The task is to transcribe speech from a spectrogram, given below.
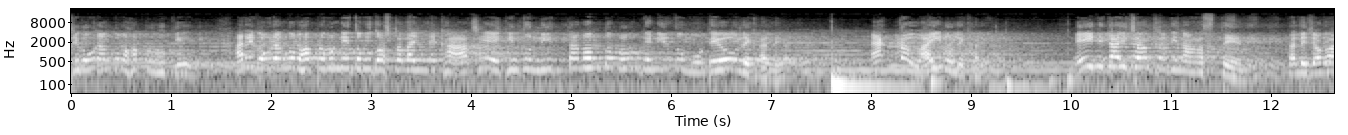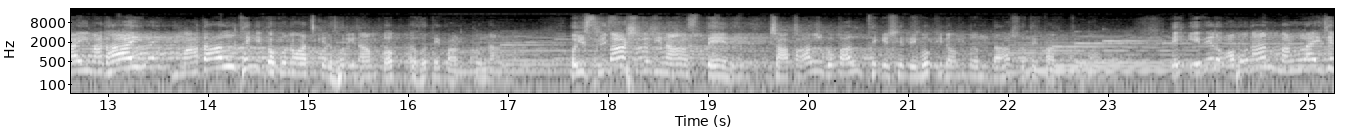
যে গৌরাঙ্গ মহাপ্রভুকে আরে গৌরাঙ্গ মহাপ্রভু নিয়ে তবু দশটা লাইন লেখা আছে, কিন্তু নিত্যানন্দ প্রভুকে নিয়ে তো মোটেও লেখা নেই। একটা লাইনও লেখা নেই। এই নিতাই চাঁদ যদি না আসতেন, তাহলে জগাই মাধাই মাতাল থেকে কখনো আজকের হরিনাম ভক্ত হতে পারত না। ওই শ্রীবাস যদি না আসতেন, চাপাল গোপাল থেকে সে দেবকী নন্দন দাস হতে পারত না। এদের অবদান বাংলায় যে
